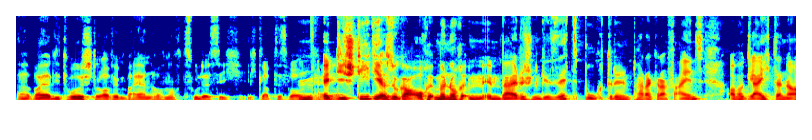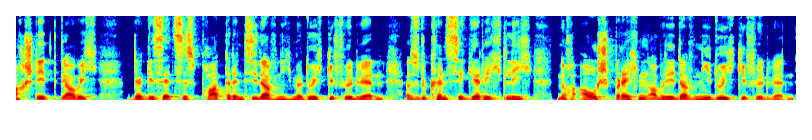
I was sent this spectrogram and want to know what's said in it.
äh, war ja die Todesstrafe in Bayern auch noch zulässig. Ich glaube, das war äh, Die steht ja sogar auch immer noch im, im bayerischen Gesetzbuch drin, in Paragraph 1, aber gleich danach steht, glaube ich, der Gesetzespart drin, sie darf nicht mehr durchgeführt werden. Also du könntest sie gerichtlich noch aussprechen, aber die darf nie durchgeführt werden.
